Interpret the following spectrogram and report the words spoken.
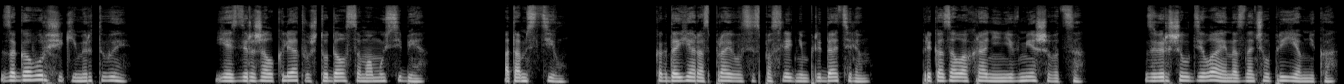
Заговорщики мертвы. Я сдержал клятву, что дал самому себе. Отомстил. Когда я расправился с последним предателем, приказал охране не вмешиваться, завершил дела и назначил преемника.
